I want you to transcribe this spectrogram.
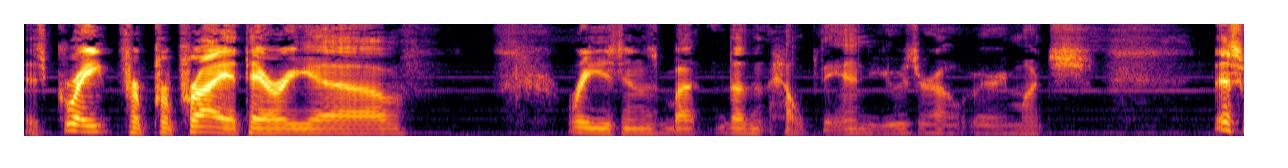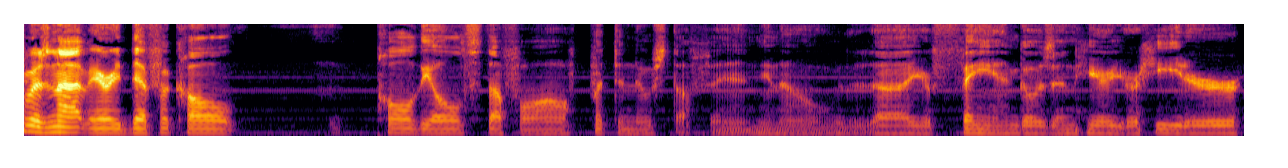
is great for proprietary uh, reasons, but doesn't help the end user out very much. This was not very difficult. Pull the old stuff off, put the new stuff in, you know, uh, your fan goes in here, your heater,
